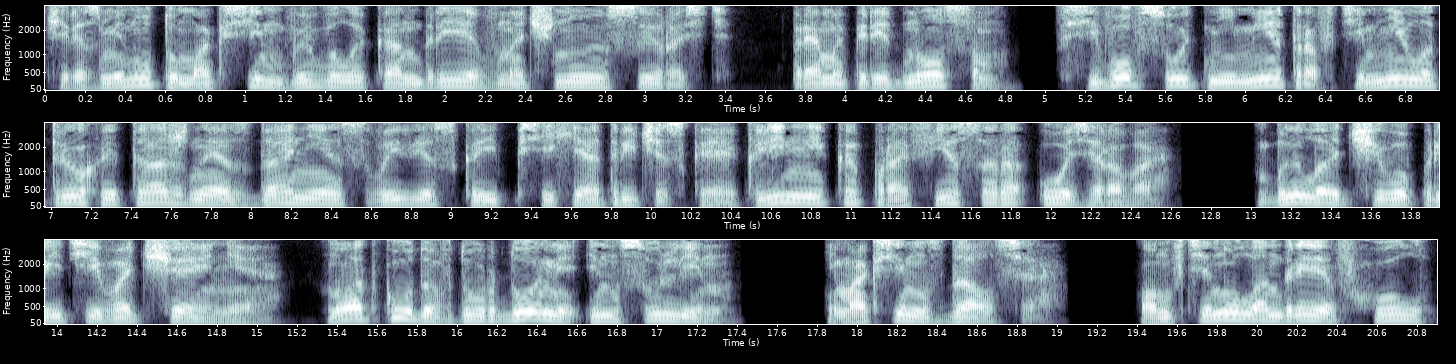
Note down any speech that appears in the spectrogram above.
Через минуту Максим выволок Андрея в ночную сырость. Прямо перед носом, всего в сотни метров, темнело трехэтажное здание с вывеской «Психиатрическая клиника профессора Озерова». Было от чего прийти в отчаяние. Но откуда в дурдоме инсулин? И Максим сдался. Он втянул Андрея в холл,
